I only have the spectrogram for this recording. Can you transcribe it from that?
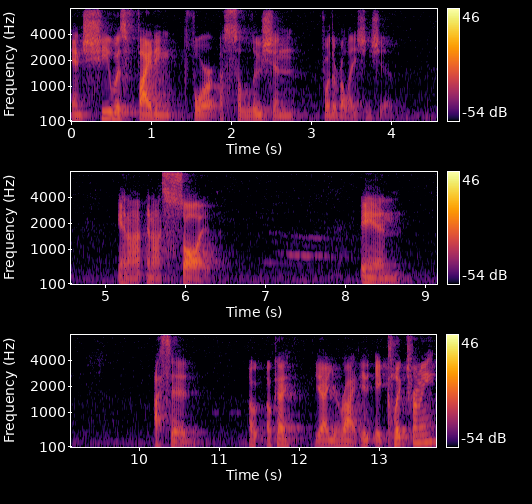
And she was fighting for a solution for the relationship. And I, and I saw it. And I said, oh, okay, yeah, you're right. It, it, clicked for me.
